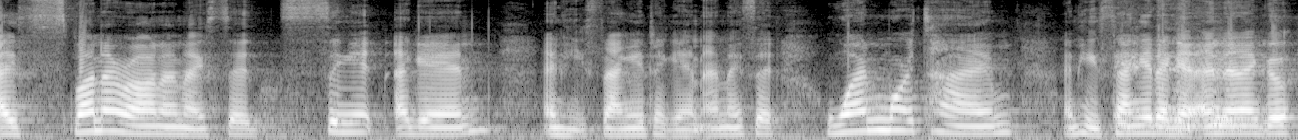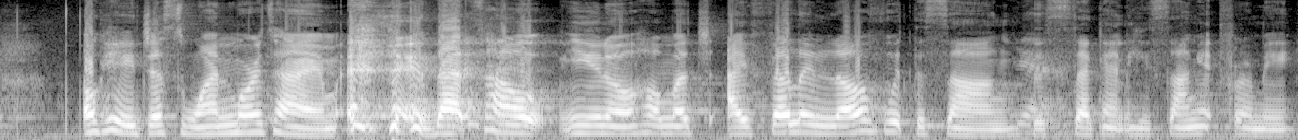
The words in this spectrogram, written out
I spun around and I said, sing it again. And he sang it again. And I said, one more time. And he sang it again. And then I go, okay, just one more time. That's how, you know, how much I fell in love with the song the second he sang it for me.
